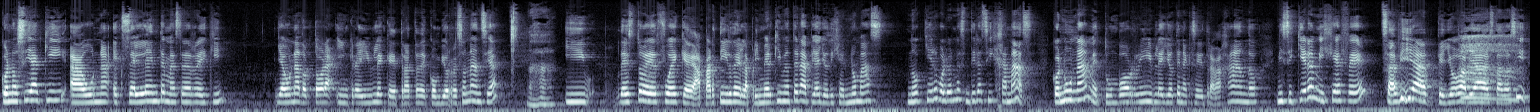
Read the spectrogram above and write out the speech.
conocí aquí a una excelente maestra de Reiki y a una doctora increíble que trata de con bioresonancia. Ajá. Y esto fue que a partir de la primer quimioterapia yo dije, no más, no quiero volverme a sentir así jamás. Con una me tumbó horrible, yo tenía que seguir trabajando, ni siquiera mi jefe sabía que yo había estado así.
